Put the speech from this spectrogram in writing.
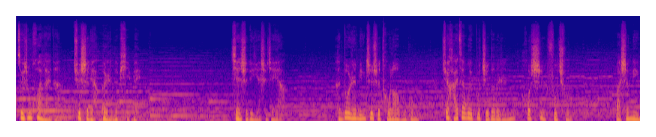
最终换来的却是两个人的疲惫。现实里也是这样，很多人明知是徒劳无功，却还在为不值得的人或事付出，把生命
